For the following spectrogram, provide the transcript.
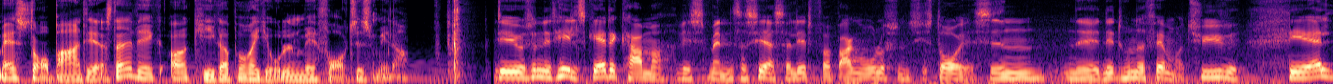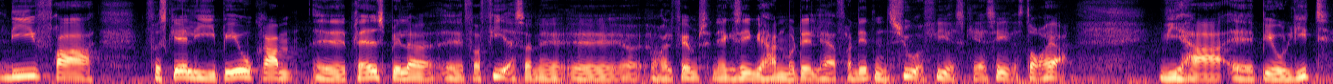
Mads står bare der stadigvæk og kigger på reolen med fortidsminder. Det er jo sådan et helt skattekammer, hvis man interesserer sig lidt for Bang Olufsens historie siden 1925. Øh, det er alt lige fra forskellige biogram, øh, pladespillere øh, fra 80'erne øh, og 90'erne. Jeg kan se, at vi har en model her fra 1987, kan jeg se, der står her. Vi har øh, Beolit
